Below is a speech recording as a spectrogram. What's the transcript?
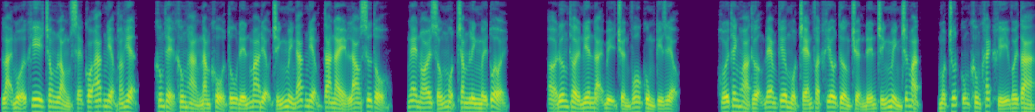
lại mỗi khi trong lòng sẽ có ác niệm phát hiện, không thể không hàng năm khổ tu đến ma điệu chính mình ác niệm ta này lao sư tổ, nghe nói sống một trăm linh mấy tuổi. Ở đương thời niên đại bị chuyển vô cùng kỳ diệu hối thanh hòa thượng đem kia một chén phật khiêu tường chuyển đến chính mình trước mặt một chút cũng không khách khí với ta.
